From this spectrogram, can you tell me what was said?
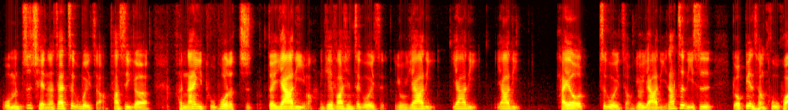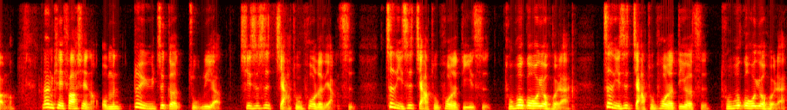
我们之前呢，在这个位置啊，它是一个很难以突破的支的压力嘛。你可以发现这个位置有压力，压力，压力。还有这个位置有压力，那这里是有变成互换嘛？那你可以发现哦，我们对于这个阻力啊，其实是假突破的两次。这里是假突破的第一次，突破过后又回来；这里是假突破的第二次，突破过后又回来。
